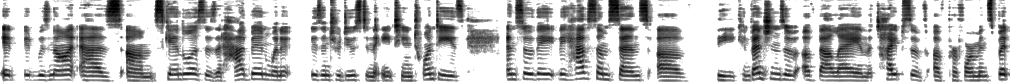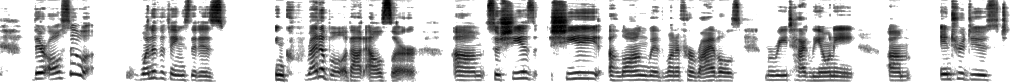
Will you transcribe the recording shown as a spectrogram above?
it it was not as um, scandalous as it had been when it is introduced in the 1820s. And so they, they have some sense of the conventions of, of ballet and the types of, of performance, but they're also one of the things that is incredible about Elssler. Um, so she is she, along with one of her rivals, Marie Taglioni, um, introduced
